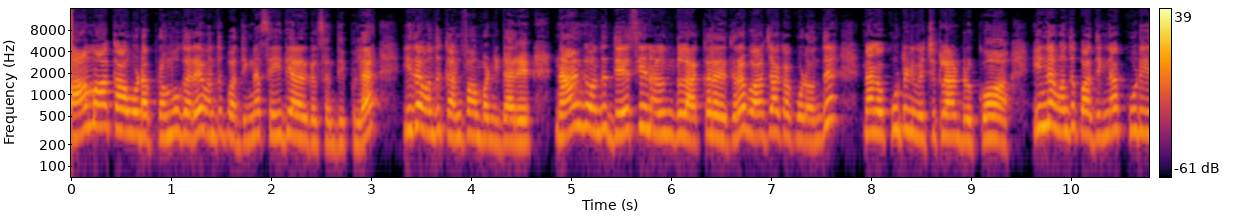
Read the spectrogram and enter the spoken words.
பாமகவோட பிரமுகரே வந்து பார்த்தீங்கன்னா செய்தியாளர்கள் சந்திப்பில் இதை வந்து கன்ஃபார்ம் பண்ணிட்டாரு. நாங்கள் வந்து தேசிய நலன்கள் அக்கறை இருக்கிற பாஜக கூட வந்து நாங்கள் கூட்டணி வச்சுக்கலாம்னு இருக்கோம். இன்னும் வந்து பார்த்தீங்கன்னா கூடிய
